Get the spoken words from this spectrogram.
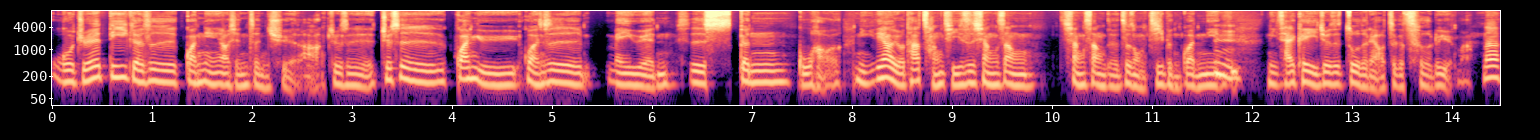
我觉得第一个是观念要先正确啦，就是就是关于不管是美元是跟股好了，你一定要有它长期是向上向上的这种基本观念，嗯你才可以就是做得了这个策略嘛。那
